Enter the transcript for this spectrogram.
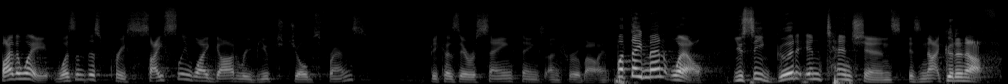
By the way, wasn't this precisely why God rebuked Job's friends? Because they were saying things untrue about him. But they meant well. You see, good intentions is not good enough.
